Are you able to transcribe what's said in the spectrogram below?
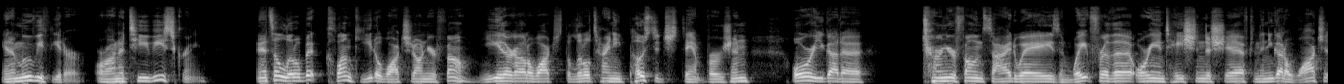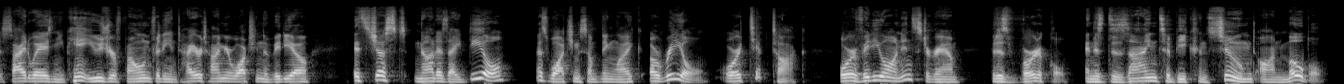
in a movie theater or on a TV screen. And it's a little bit clunky to watch it on your phone. You either got to watch the little tiny postage stamp version or you got to turn your phone sideways and wait for the orientation to shift. And then you got to watch it sideways and you can't use your phone for the entire time you're watching the video. It's just not as ideal as watching something like a reel or a TikTok or a video on Instagram that is vertical and is designed to be consumed on mobile.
